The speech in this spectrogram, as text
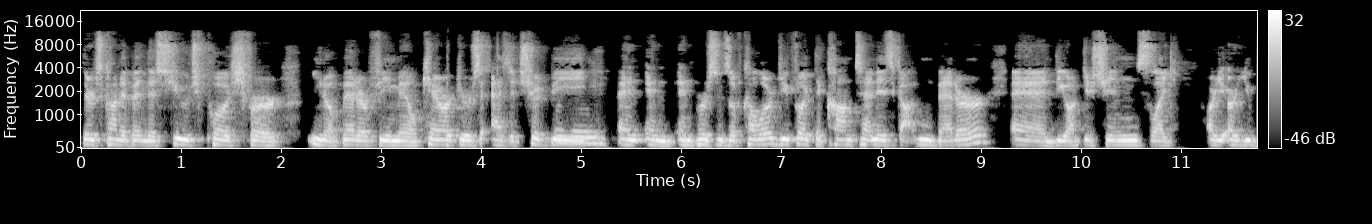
there's kind of been this huge push for you know better female characters as it should be, mm-hmm. and and and persons of color, do you feel like the content has gotten better and the auditions like? Are you, are you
